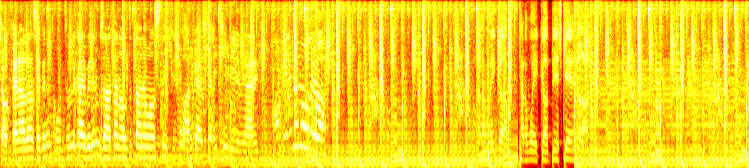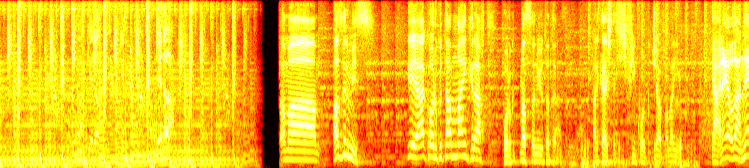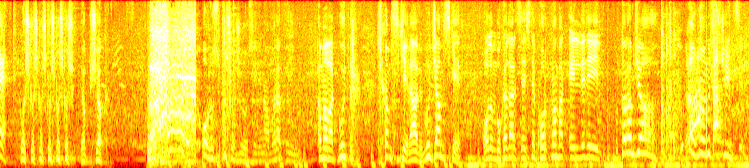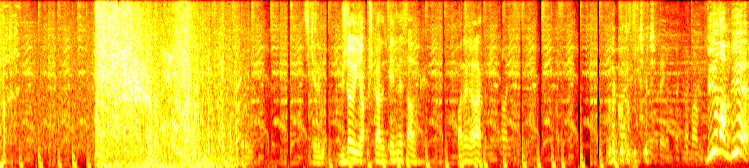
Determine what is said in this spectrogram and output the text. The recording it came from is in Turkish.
Çok fena dans ederim. Kontrolü kaybederim. Zaten 6 tane monster içmişim. Arkadaşlar hiç iyi değilim yani. Abi elime ne oluyor? Time to wake up, time to wake up, bitch, get up. Get up, get- get up. Tamam. Hazır mıyız? Güya korkutan Minecraft. Korkutmazsan yut atarım. Arkadaşlar hiçbir şeyin korkutacağı falan yok. Ya ne ulan ne? Koş koş koş koş koş koş. Yok bir şey yok. Orospu çocuğu senin amına koyayım. Ama bak bu jumpscare abi bu jumpscare. Oğlum bu kadar sesle korkmamak elde değil. Muhtar amca. Ananı sikeyim. Yok. Sikerim. Güzel oyun yapmış kardeşim. Eline sağlık. Bana ne lan? Bırak otur üç üç. Büyü lan büyü.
